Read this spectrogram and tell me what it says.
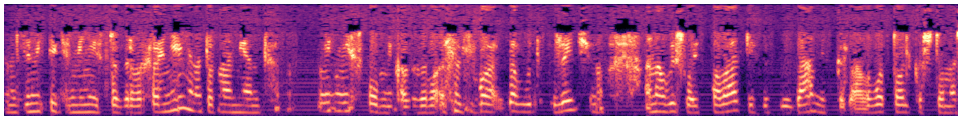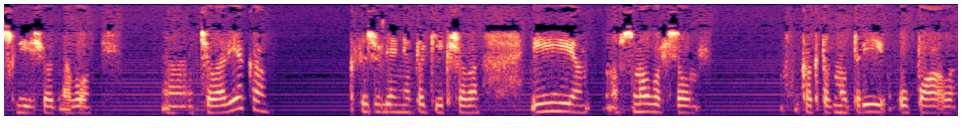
заместитель министра здравоохранения на тот момент, не, не вспомню, как зовут эту женщину, она вышла из палатки со слезами и сказала, вот только что нашли еще одного э, человека, к сожалению, погибшего, и снова все как-то внутри упало.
